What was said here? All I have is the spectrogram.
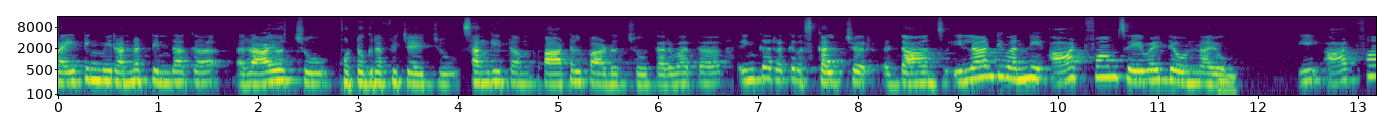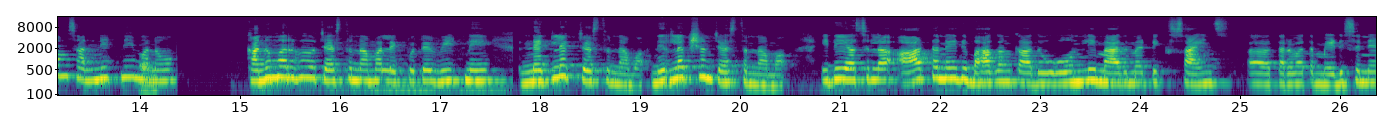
రైటింగ్ మీరు అన్నట్టు ఇందాక రాయొచ్చు ఫోటోగ్రఫీ చేయొచ్చు సంగీతం పాటలు పాడొచ్చు తర్వాత ఇంకా రకరకాల స్కల్ప్చర్ డాన్స్ ఇలాంటివన్నీ ఆర్ట్ ఫామ్స్ ఏవైతే ఉన్నాయో ఈ ఆర్ట్ ఫామ్స్ అన్నిటినీ మనం కనుమరుగు చేస్తున్నామా లేకపోతే వీటిని నెగ్లెక్ట్ చేస్తున్నామా నిర్లక్ష్యం చేస్తున్నామా? ఇది అసలు ఆర్ట్ అనేది భాగం కాదు. ఓన్లీ మ్యాథమెటిక్స్ సైన్స్ తర్వాత మెడిసినే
